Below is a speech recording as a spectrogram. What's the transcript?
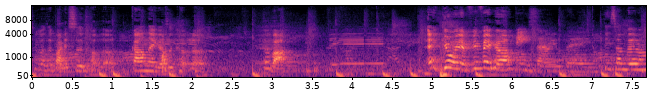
这个是百事可乐，刚刚那个是可乐，对吧？哎，给我一点 feedback。第三杯。第三杯吗？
